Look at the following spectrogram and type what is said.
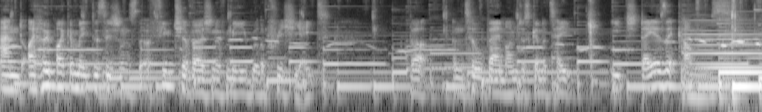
and I hope I can make decisions that a future version of me will appreciate. But until then, I'm just gonna take each day as it comes.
